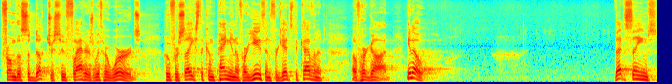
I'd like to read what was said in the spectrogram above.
from the seductress who flatters with her words who forsakes the companion of her youth and forgets the covenant of her God. You know, that seems,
